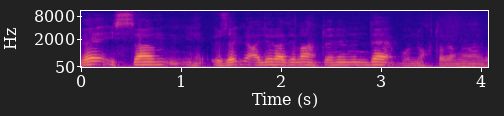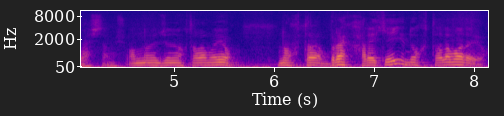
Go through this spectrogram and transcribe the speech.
Ve İslam özellikle Ali radıyallahu anh döneminde bu noktalamalar başlamış. Ondan önce noktalama yok. Nokta bırak harekeyi noktalama da yok.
